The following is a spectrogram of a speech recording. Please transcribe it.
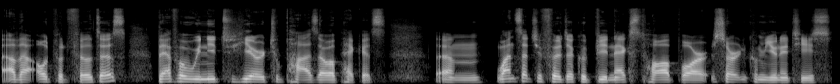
other output filters. Therefore, we need to here to pass our packets. Um, one such a filter could be next hop or certain communities.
